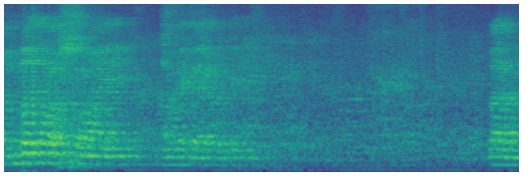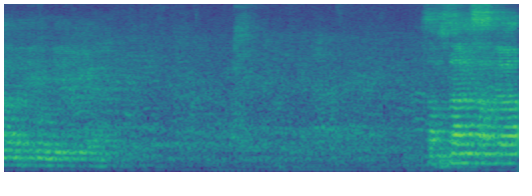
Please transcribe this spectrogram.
ഒൻപത് വർഷമായി ഭരണം നടത്തിക്കൊണ്ടിരിക്കുകയാണ് സംസ്ഥാന സർക്കാർ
